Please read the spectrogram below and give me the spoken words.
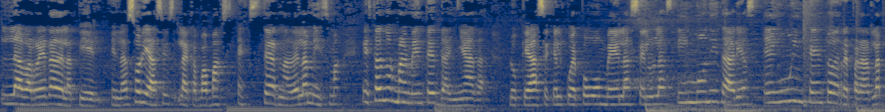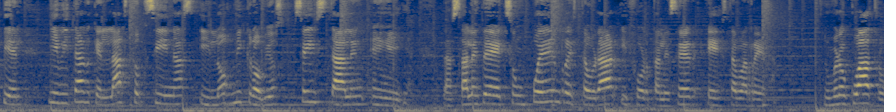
la barrera de la piel. En la psoriasis, la capa más externa de la misma está normalmente dañada, lo que hace que el cuerpo bombee las células inmunitarias en un intento de reparar la piel y evitar que las toxinas y los microbios se instalen en ella. Las sales de Exxon pueden restaurar y fortalecer esta barrera. Número 4.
